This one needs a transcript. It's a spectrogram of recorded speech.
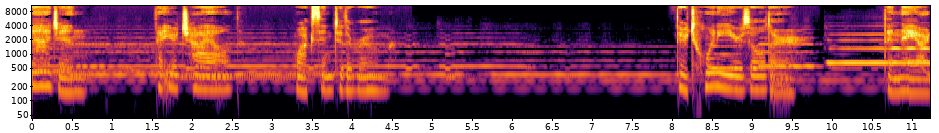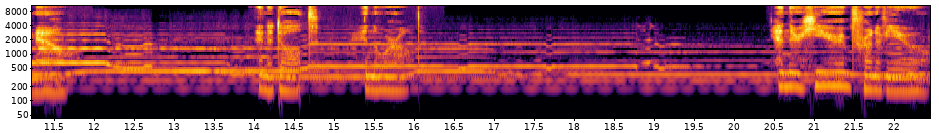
Imagine that your child walks into the room. They're 20 years older than they are now, an adult in the world. And they're here in front of you,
